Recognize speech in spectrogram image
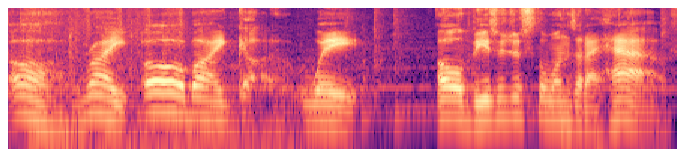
Oh, right. Oh my god. Wait. Oh, these are just the ones that I have.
